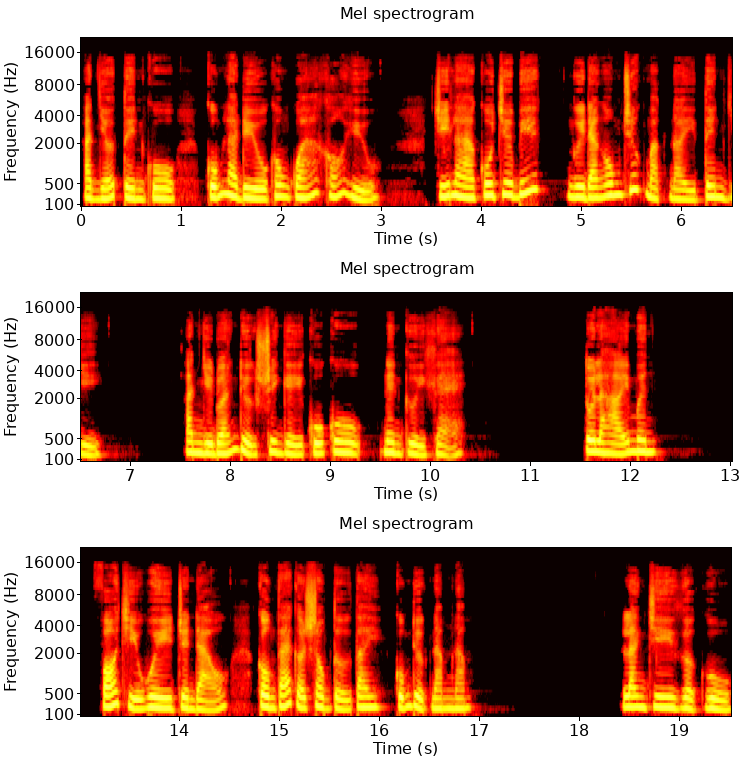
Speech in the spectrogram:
Anh nhớ tên cô cũng là điều không quá khó hiểu. Chỉ là cô chưa biết người đàn ông trước mặt này tên gì. Anh dự đoán được suy nghĩ của cô nên cười khẽ. Tôi là Hải Minh, Phó chỉ huy trên đảo. Công tác ở sông Tự Tây cũng được 5 năm. Lan Chi gật gù.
